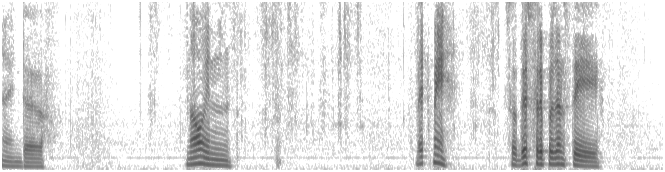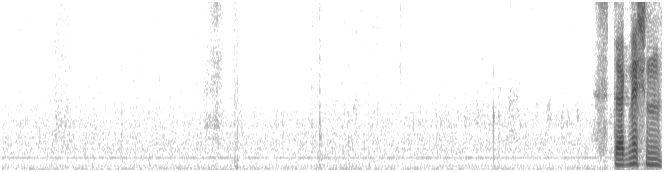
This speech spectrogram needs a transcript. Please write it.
And uh, now in let me so this represents the stagnation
